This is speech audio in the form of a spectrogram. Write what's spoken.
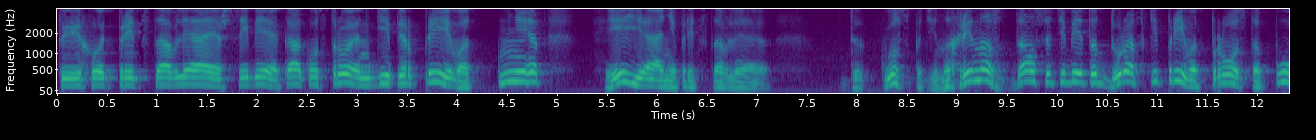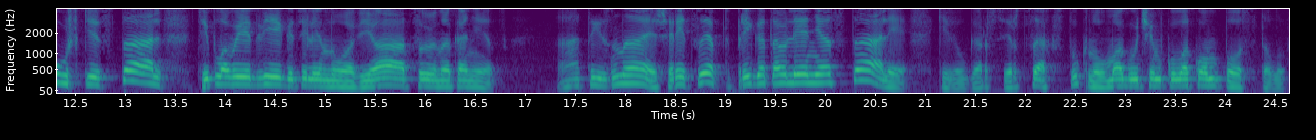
«Ты хоть представляешь себе, как устроен гиперпривод? Нет, и я не представляю». «Да господи, нахрена сдался тебе этот дурацкий привод? Просто пушки, сталь, тепловые двигатели, ну авиацию, наконец!» «А ты знаешь рецепт приготовления стали?» Кивилгар в сердцах стукнул могучим кулаком по столу.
